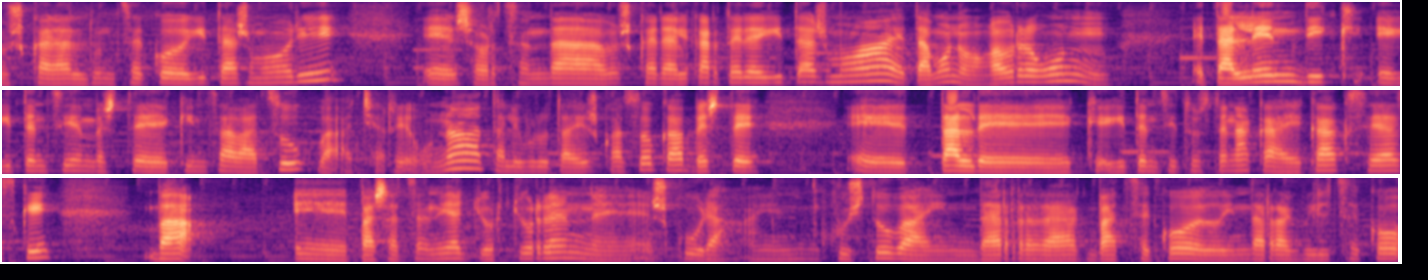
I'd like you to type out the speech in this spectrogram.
euskaralduntzeko egitasmo hori, e, sortzen da euskara elkartera egitasmoa eta bueno, gaur egun eta lehendik egiten ziren beste ekintza batzuk, ba txerri eguna eta liburu ta azoka, beste e, taldeek egiten zituztenak aekak zehazki, ba e, pasatzen dira jurtjurren e, eskura. Hain, justu ba, indarrak batzeko edo indarrak biltzeko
